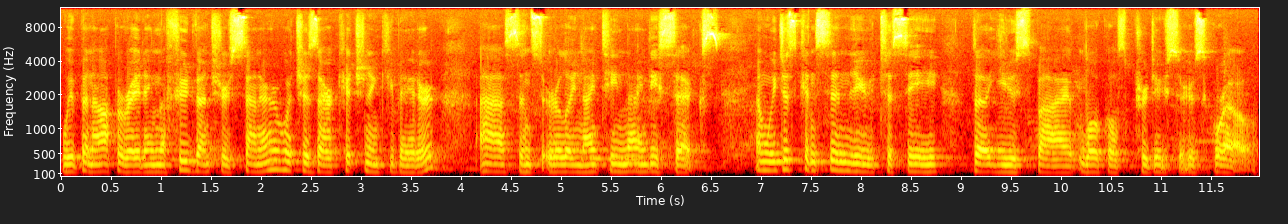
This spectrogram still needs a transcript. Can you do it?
We've been operating the Food Ventures Center, which is our kitchen incubator, uh, since early 1996. And we just continue to see the use by local producers grow.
